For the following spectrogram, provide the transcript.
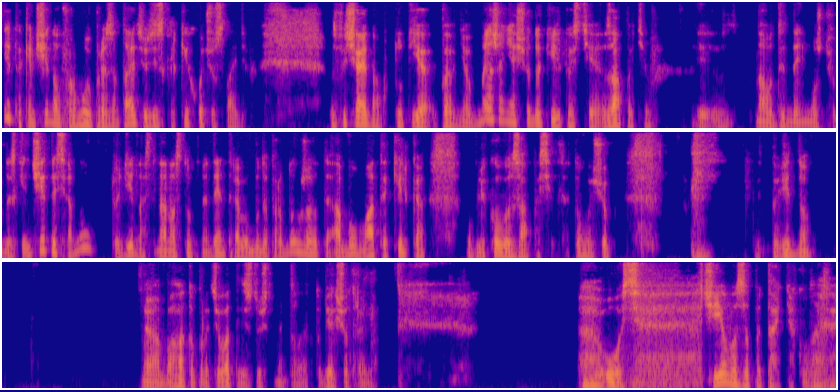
І таким чином формую презентацію зі скількох хочу слайдів. Звичайно, тут є певні обмеження щодо кількості запитів. На один день можуть вони скінчитися. Ну тоді на, на наступний день треба буде продовжувати або мати кілька облікових записів для того, щоб відповідно е, багато працювати зі штучним інтелектом, якщо треба. Е, Ось. Чи є у вас запитання, колеги?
